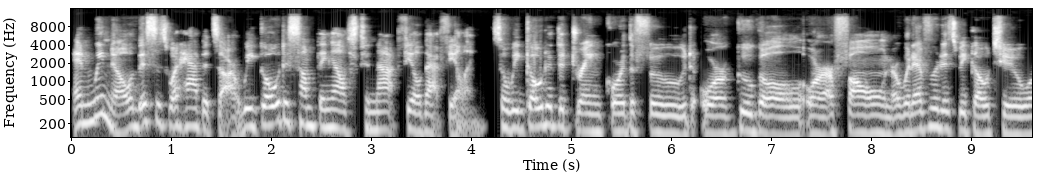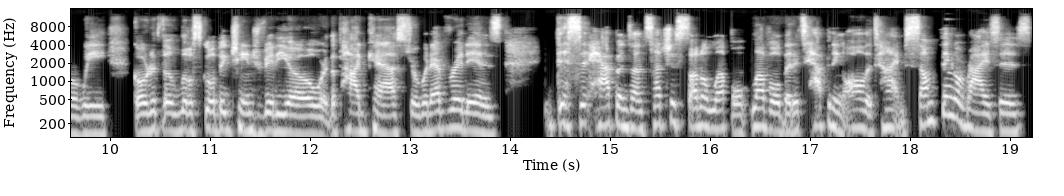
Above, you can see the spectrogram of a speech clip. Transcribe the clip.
And we know this is what habits are. We go to something else to not feel that feeling. So we go to the drink or the food or Google or our phone or whatever it is we go to, or we go to the little school big change video or the podcast or whatever it is this it happens on such a subtle level, level that it's happening all the time. Something arises,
